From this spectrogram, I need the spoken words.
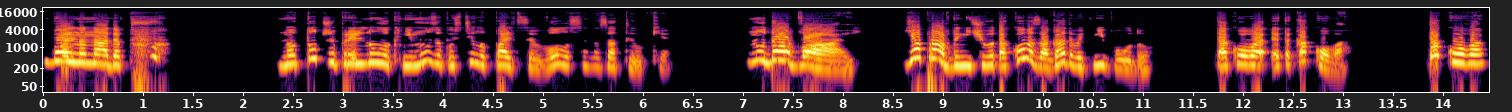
«Больно надо! Пфу!» Но тут же прильнула к нему, запустила пальцы в волосы на затылке. «Ну давай! Я правда ничего такого загадывать не буду. Такого это какого?» «Такого!»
